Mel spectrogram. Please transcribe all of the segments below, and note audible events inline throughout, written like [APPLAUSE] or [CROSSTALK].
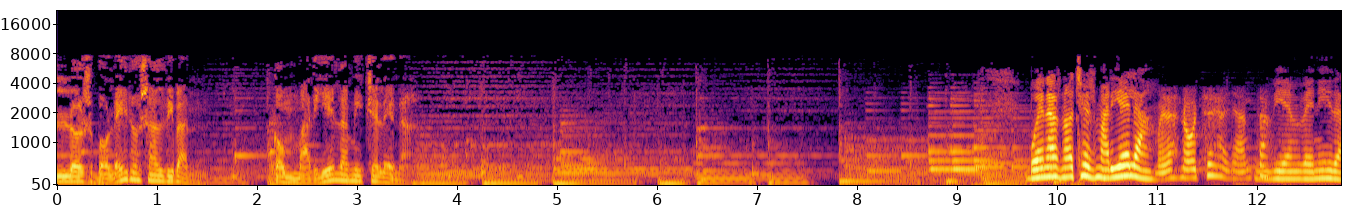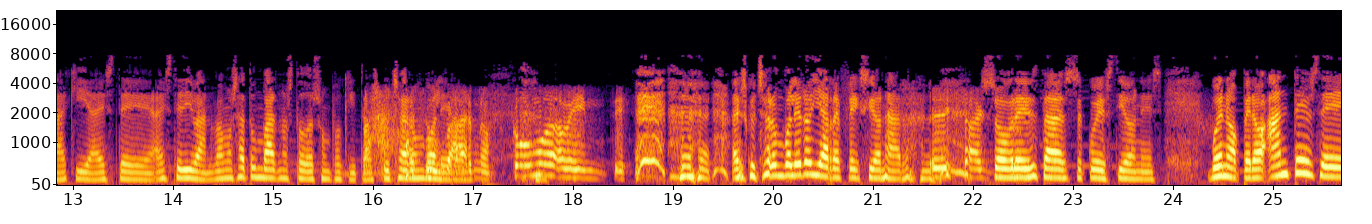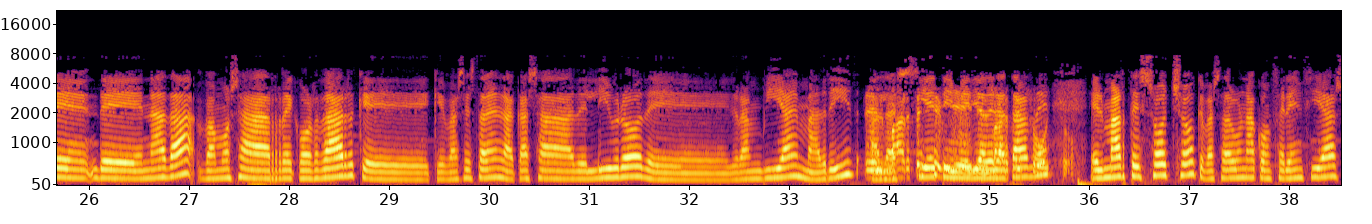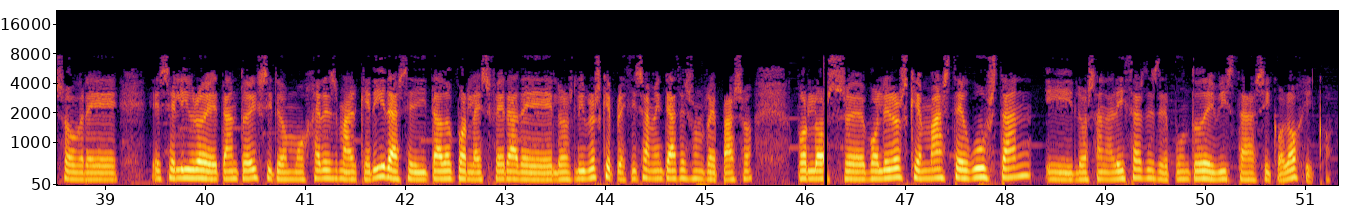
Los boleros al diván, con Mariela Michelena. Buenas noches, Mariela. Buenas noches, Ayanta. Bienvenida aquí a este a este diván. Vamos a tumbarnos todos un poquito, a escuchar un bolero. A tumbarnos cómodamente. [LAUGHS] a escuchar un bolero y a reflexionar sobre estas cuestiones. Bueno, pero antes de, nada, vamos a recordar que, que, vas a estar en la Casa del Libro de Gran Vía en Madrid a las siete y media de la tarde, el martes 8, que vas a dar una conferencia sobre ese libro de tanto éxito, Mujeres Malqueridas, editado por la Esfera de los Libros, que precisamente haces un repaso por los eh, boleros que más te gustan y los analizas desde el punto de vista psicológico.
